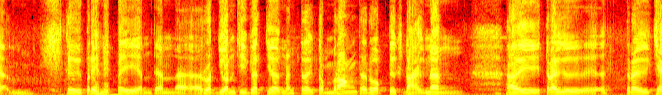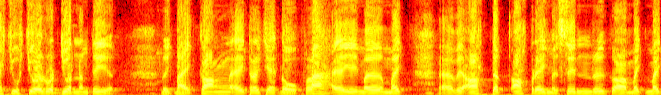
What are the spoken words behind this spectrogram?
ទាំងគឺព្រះនិព្វានទាំងរថយន្តជីវិតយើងនឹងត្រូវតម្រង់ទៅរកទិសដៅនឹងហើយត្រូវត្រូវចេះជួសជុលរថយន្តនឹងទៀត ដូចបែកកង់អីត្រូវចេះដូរផ្លាស់អីមើលមិនវាអស់ទឹកអស់ប្រេងម៉ាស៊ីនឬក៏មិនមិន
